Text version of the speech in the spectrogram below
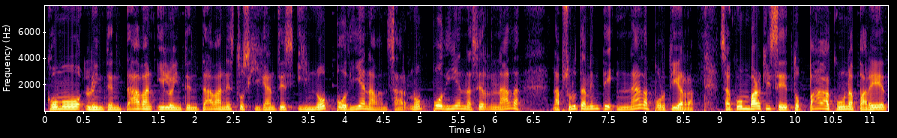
cómo lo intentaban y lo intentaban estos gigantes y no podían avanzar, no podían hacer nada, absolutamente nada por tierra. Saquon Barkley se topaba con una pared,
